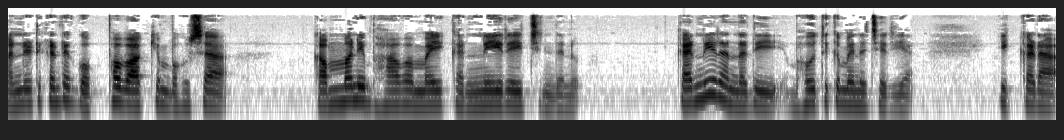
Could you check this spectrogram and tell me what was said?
అన్నిటికంటే గొప్ప వాక్యం బహుశా కమ్మని భావమై కన్నీరే చిందెను. కన్నీరన్నది భౌతికమైన చర్య. ఇక్కడ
